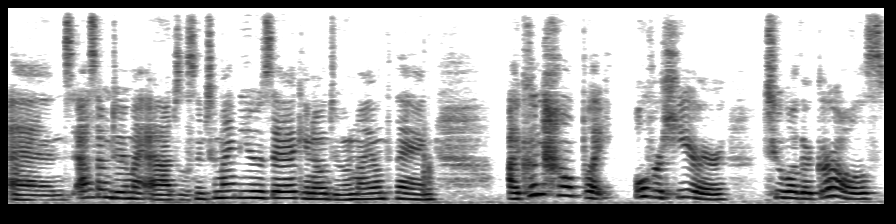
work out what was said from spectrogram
And as I'm doing my abs, listening to my music, you know, doing my own thing, I couldn't help but overhear two other girls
